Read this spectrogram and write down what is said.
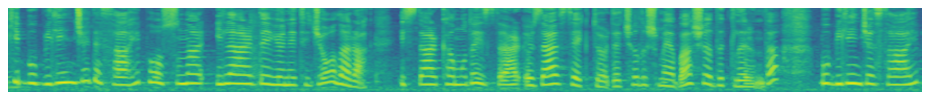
ki bu bilince de sahip olsunlar ileride yönetici olarak ister kamuda ister özel sektörde çalışmaya başladıklarında bu bilince sahip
